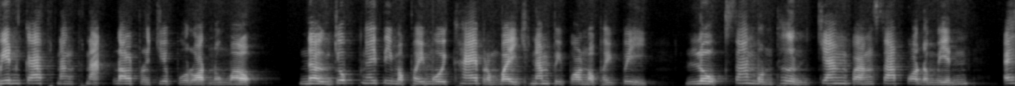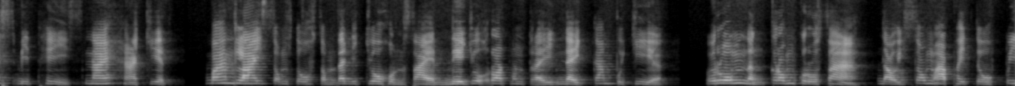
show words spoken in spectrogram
មានការថ្នាំងថ្នាក់ដល់ប្រជាពលរដ្ឋនៅមក នៅយប់ថ្ងៃទី21ខែ8ឆ្នាំ2022 លោកសានប៊ុនធឿនចាំងវាងសារព័ត៌មាន SBT ស្នេហាជាតិបានឡាយសំទោសសម្ដេចតេជោហ៊ុនសែននាយករដ្ឋមន្ត្រីនៃកម្ពុជា រួមនឹងក្រុមគ្រួសារដោយសូមអភ័យទោសពី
